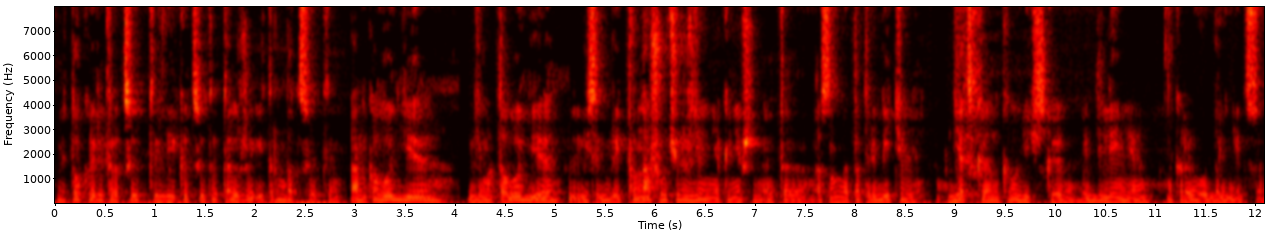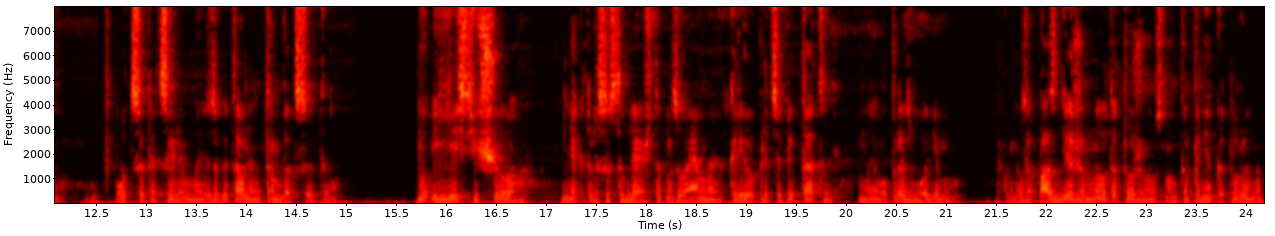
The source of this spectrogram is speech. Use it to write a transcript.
не только эритроциты, лейкоциты, также и тромбоциты. Онкология, гематология. Если говорить про наше учреждение, конечно, это основной потребитель детское онкологическое отделение краевой больнице. Вот с этой целью мы заготавливаем тромбоциты. Ну и есть еще некоторые составляющие, так называемые криопрецепитаты. Мы его производим запас держим, но это тоже в основном компонент, который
